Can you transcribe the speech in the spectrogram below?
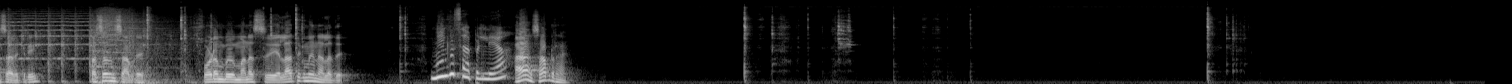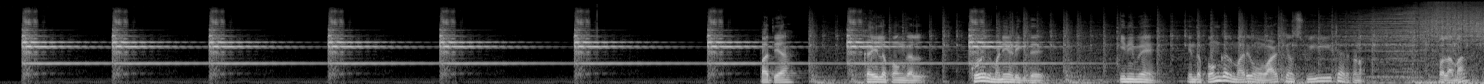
சாவித்ரி. பசங்க சாப்பிடு. உடம்பு மனசு எல்லாத்துக்குமே நல்லது. நீங்க சாப்பிடலையா? ஆ சாப்பிட்றேன். பாத்தியா? கையில் பொங்கல். கோயில் மணி அடிக்குது. இனிமே இந்த பொங்கல் மாதிரி உன் வாழ்க்கையும் ஸ்வீட்டாக இருக்கணும். போலாமா?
